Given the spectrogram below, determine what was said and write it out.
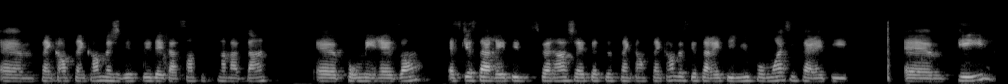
50-50, euh, mais j'ai décidé d'être à 100 là-dedans euh, pour mes raisons. Est-ce que ça aurait été différent si j'avais fait ça 50-50? Est-ce que ça aurait été mieux pour moi? si ça aurait été euh, pire?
